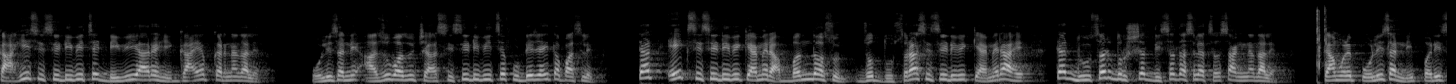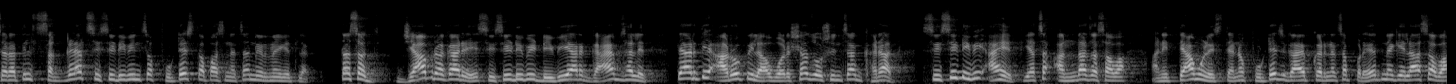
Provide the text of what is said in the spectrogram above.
काही सीसीटीव्हीचे डीव्हीआरही गायब करण्यात आलेत. पोलिसांनी आजूबाजूच्या सीसीटीव्हीचे फुटेजही तपासले त्यात एक सीसीटीव्ही कॅमेरा बंद असून जो दुसरा सीसीटीव्ही कॅमेरा आहे त्यात धुसर दृश्य दिसत असल्याचं सांगण्यात आलंय. त्यामुळे पोलिसांनी परिसरातील सगळ्याच सीसीटीव्हींचं फुटेज तपासण्याचा निर्णय घेतला. तसंच ज्या प्रकारे सीसीटीव्ही डीव्हीआर गायब झालेत त्याअर्थी आरोपीला वर्षा जोशींच्या घरात सीसीटीव्ही आहेत याचा अंदाज असावा आणि त्यामुळेच त्यानं फुटेज गायब करण्याचा प्रयत्न केला असावा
